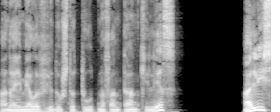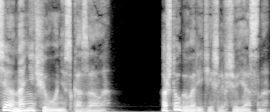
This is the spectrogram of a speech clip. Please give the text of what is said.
Она имела в виду, что тут, на фонтанке, лес? Алисе она ничего не сказала. А что говорить, если все ясно?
